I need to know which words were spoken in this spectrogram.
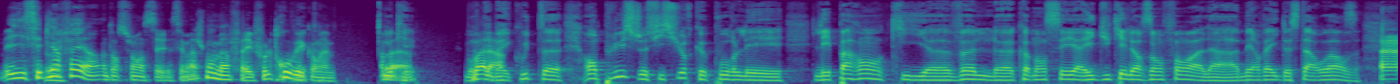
mais euh, c'est bien fait. Hein, attention, c'est vachement bien fait. Il faut le trouver quand même. Ah bah. Bon, voilà. Eh ben, écoute, euh, en plus, je suis sûr que pour les les parents qui veulent commencer à éduquer leurs enfants à la merveille de Star Wars, ah.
